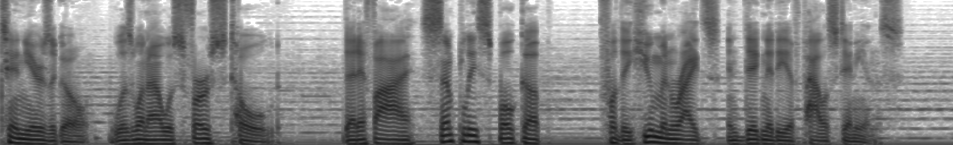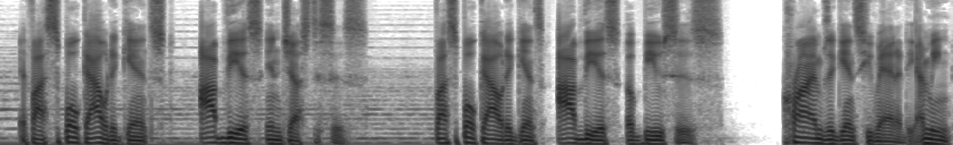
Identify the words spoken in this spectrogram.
10 years ago was when I was first told that if I simply spoke up for the human rights and dignity of Palestinians, if I spoke out against obvious injustices, if I spoke out against obvious abuses, crimes against humanity, I mean,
